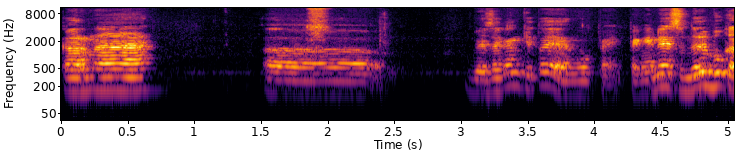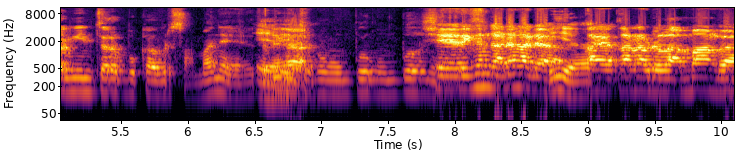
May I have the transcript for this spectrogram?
karena eh biasa kan kita ya pengennya sebenarnya bukan ngincer buka bersamanya ya, tapi Iya. ngincer pengumpul-ngumpulnya. Sharing kan kadang ada Iya. kayak karena udah lama nggak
